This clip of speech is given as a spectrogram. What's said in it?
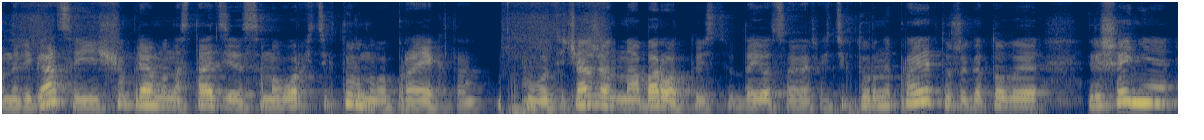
навигация еще прямо на стадии самого архитектурного проекта. Вот сейчас же наоборот, то есть дается архитектурный проект, уже готовые решения,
